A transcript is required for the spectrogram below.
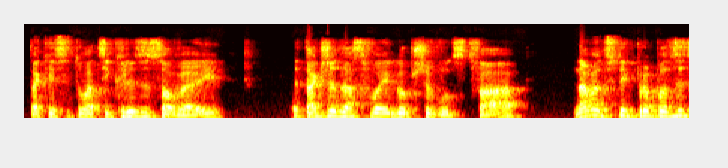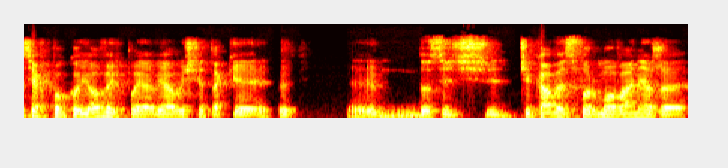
w takiej sytuacji kryzysowej, także dla swojego przywództwa. Nawet w tych propozycjach pokojowych pojawiały się takie dosyć ciekawe sformułowania, że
